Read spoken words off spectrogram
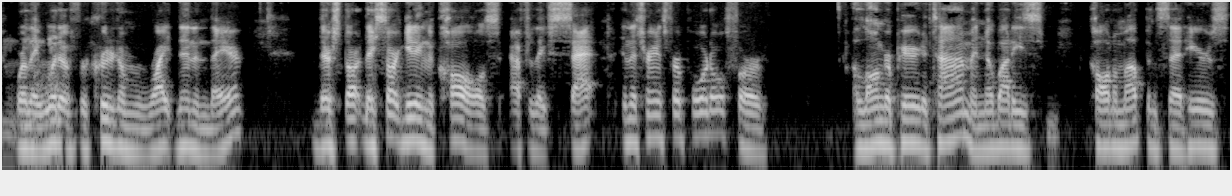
mm-hmm. where they would have recruited them right then and there. They start they start getting the calls after they've sat in the transfer portal for a longer period of time and nobody's called them up and said here's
